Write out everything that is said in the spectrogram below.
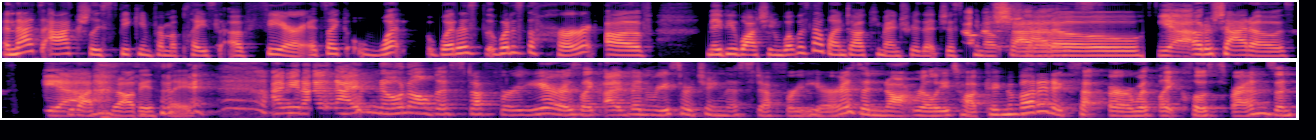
And that's actually speaking from a place of fear. It's like, what, what is, the, what is the hurt of, maybe watching what was that one documentary that just came out? Shadows. Shadow. Yeah. Out of Shadows. Yeah. You watched it, obviously. I mean, I, have known all this stuff for years. Like, I've been researching this stuff for years and not really talking about it except for with like close friends. And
